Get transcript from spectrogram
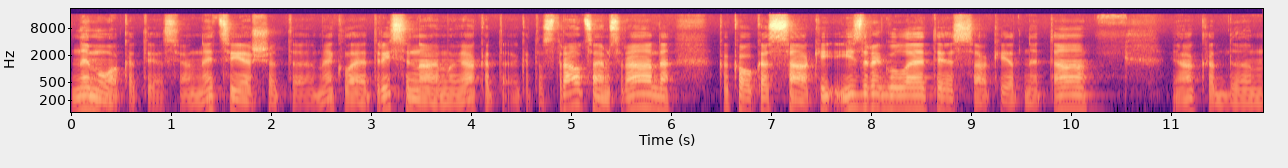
nemokaties, ja, neciešat, e, meklējat risinājumu, ja, kad, kad tas traucējums rāda, ka kaut kas sāk izregulēties, sāk iet ne tā. Ja, kad um,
